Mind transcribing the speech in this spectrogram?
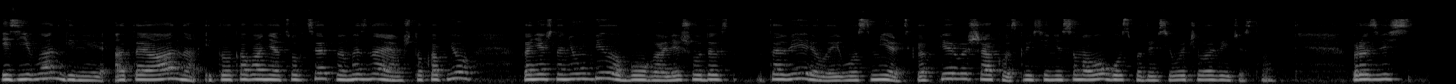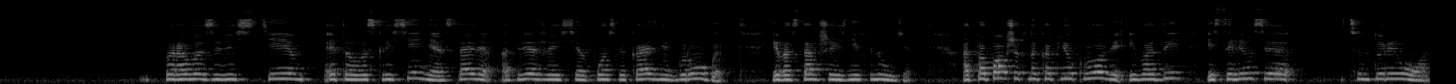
Из Евангелия от Иоанна и толкования отцов церкви мы знаем, что копье, конечно, не убило Бога, а лишь удостоверило его смерть, как первый шаг к воскресению самого Господа и всего человечества. Провозвестием этого воскресения стали отвержиеся после казни гробы и восставшие из них люди – от попавших на копье крови и воды исцелился Центурион.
